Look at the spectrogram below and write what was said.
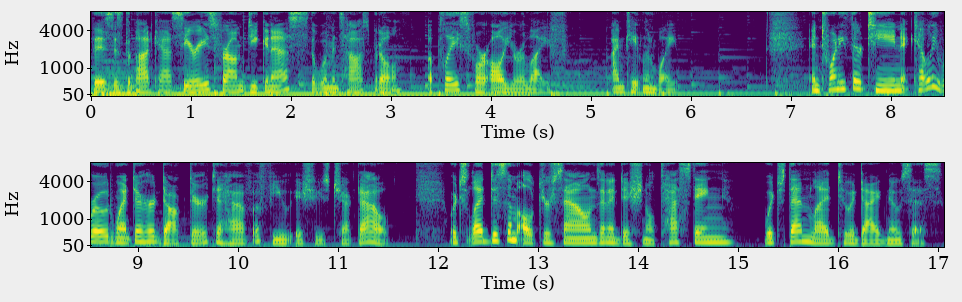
This is the podcast series from Deaconess, the Women's Hospital, a place for all your life. I'm Caitlin White. In 2013, Kelly Rode went to her doctor to have a few issues checked out, which led to some ultrasounds and additional testing, which then led to a diagnosis.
